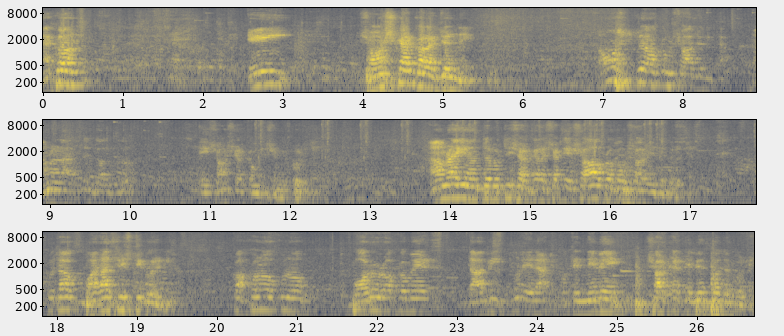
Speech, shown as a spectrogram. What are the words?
এখন এই সংস্কার করার জন্য সমস্ত রকম সহযোগিতা আমরা রাজনৈতিক দলগুলো এই সংস্কার কমিটির সঙ্গে করেছি আমরা এই অন্তর্বর্তী সরকারের সঙ্গে সব রকম সহযোগিতা করেছি। কোথাও বাধা সৃষ্টি করিনি। কখনো কোনো বড় রকমের দাবি তুলে রাজপথে নেমে সরকারকে বিব্রত করিনি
